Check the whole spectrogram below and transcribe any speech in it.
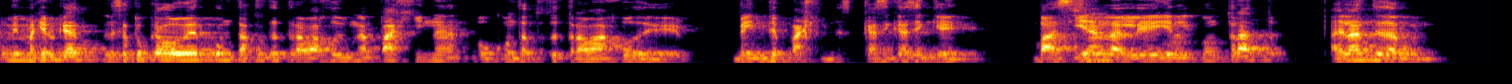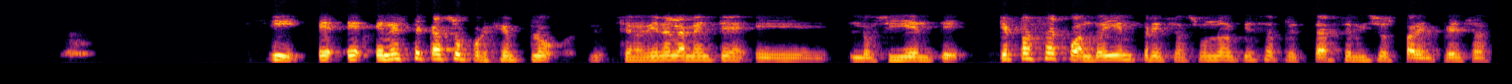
me imagino que les ha tocado ver contratos de trabajo de una página o contratos de trabajo de 20 páginas, casi casi que vacían la ley en el contrato. Adelante, Darwin. Sí, e- e- en este caso, por ejemplo, se me viene a la mente eh, lo siguiente. ¿Qué pasa cuando hay empresas, uno empieza a prestar servicios para empresas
